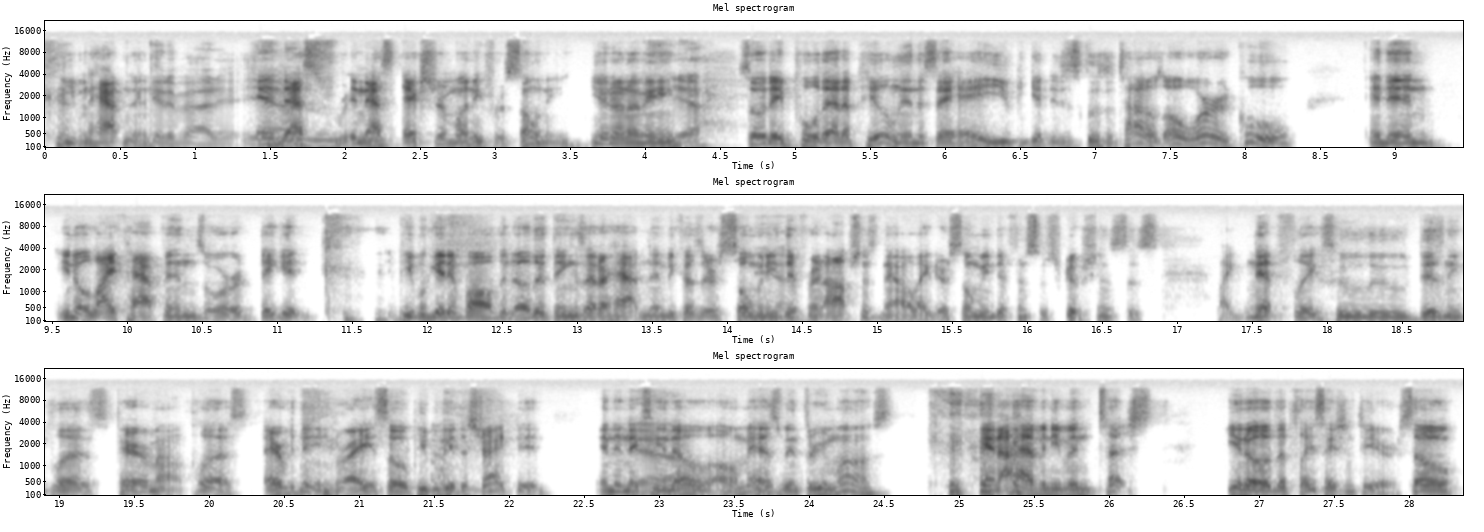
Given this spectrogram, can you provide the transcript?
even happening Forget about it. and that's and mm-hmm. that's extra money for sony you know what i mean yeah. so they pull that appeal in to say, hey, you can get these exclusive titles. Oh, word, cool. And then, you know, life happens or they get people get involved in other things that are happening because there's so many Yeah. different options now. Like there's so many different subscriptions. It's like Netflix, Hulu, Disney Plus, Paramount Plus, everything, right? So people get distracted. And the next thing you know, oh man, it's been three months and I haven't even touched, you know, the PlayStation tier. So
